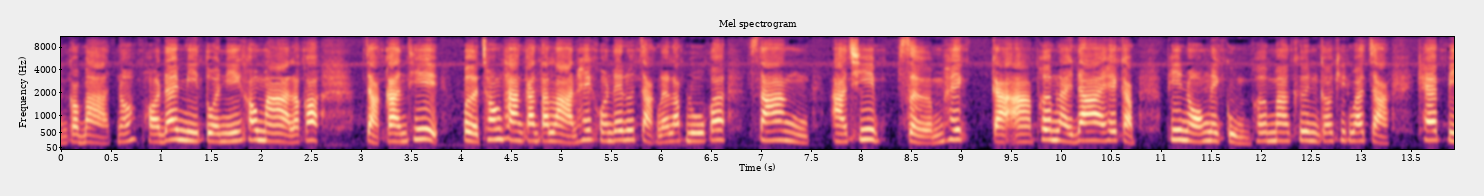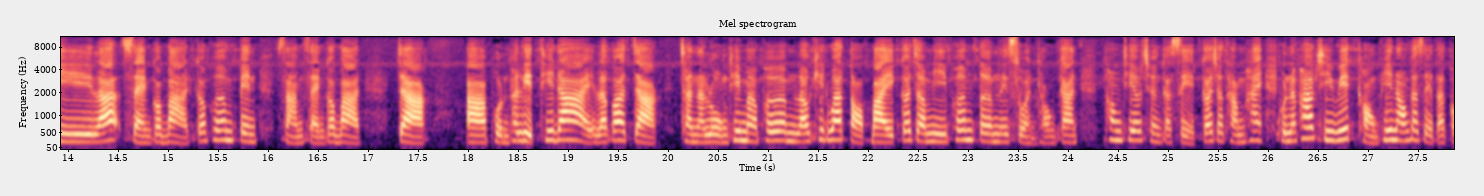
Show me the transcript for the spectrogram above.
นกว่าบาทเนาะพอได้มีตัวนี้เข้ามาแล้วก็จากการที่เปิดช่องทางการตลาดให้คนได้รู้จักและรับรู้ก็สร้างอาชีพเสริมให้กาเพิ่มรายได้ให้กับพี่น้องในกลุ่มเพิ่มมากขึ้น ก็คิดว่าจากแค่ปีละแสนกว่าบาทก็เพิ่มเป็น3 0 0แสนกว่าบาท จากผลผลิตที่ได้แล้วก็จาก ชนโรงค์ที่มาเพิ่ม แล้วคิดว่าต่อไปก็จะมีเพิ่มเติมในส่วนของการท่องเที่ยวเชิงเกษตร ก็จะทำให้คุณภาพชีวิตของพี่น้องเกษตรก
